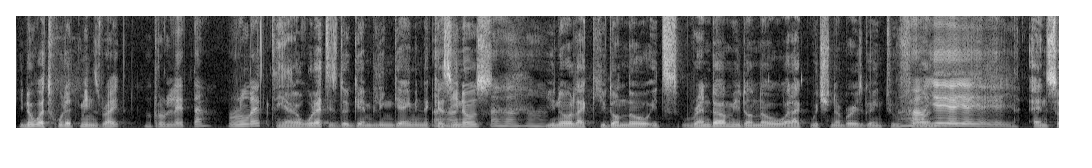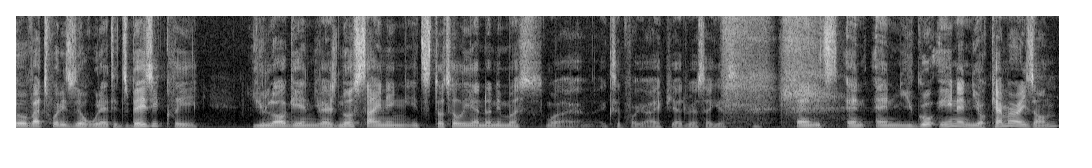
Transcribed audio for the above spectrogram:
You know what roulette means, right? Roulette. Roulette. Yeah, roulette is the gambling game in the casinos. Uh-huh, uh-huh. You know, like you don't know, it's random. You don't know like which number is going to Uh-huh. fall. Yeah, yeah, yeah, yeah, yeah. And so that's what is the roulette. It's basically you log in. There's no signing. It's totally anonymous, well, uh, except for your IP address, I guess. and it's and and you go in and your camera is on,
